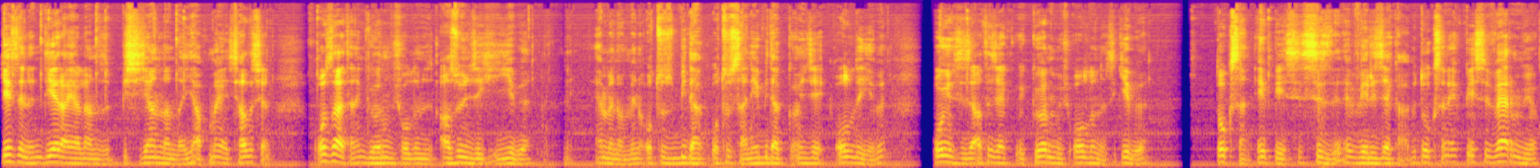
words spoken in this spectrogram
gezinin diğer ayarlarınızı bir şey yandan da yapmaya çalışın. O zaten görmüş olduğunuz az önceki gibi hani hemen hemen 31 dakika 30 saniye bir dakika önce olduğu gibi oyun size atacak ve görmüş olduğunuz gibi 90 FPS'i sizlere verecek abi. 90 FPS'i vermiyor.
